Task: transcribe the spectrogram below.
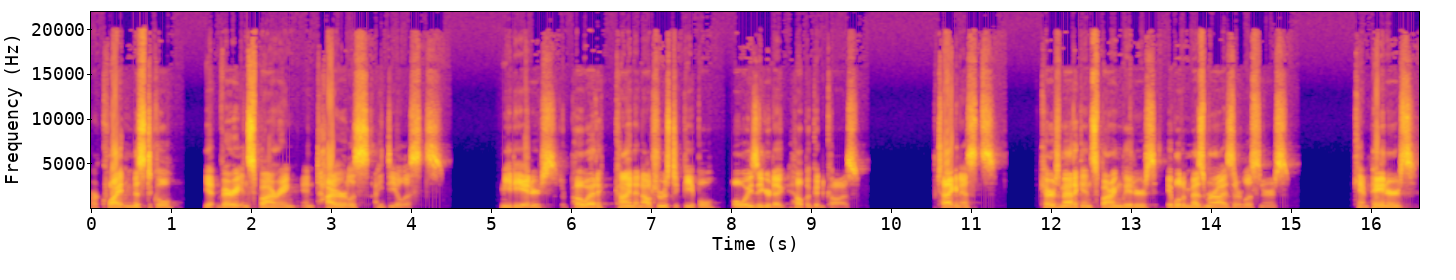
are quiet and mystical, yet very inspiring and tireless idealists. Mediators are poetic, kind, and altruistic people, always eager to help a good cause. Protagonists charismatic and inspiring leaders able to mesmerize their listeners. Campaigners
